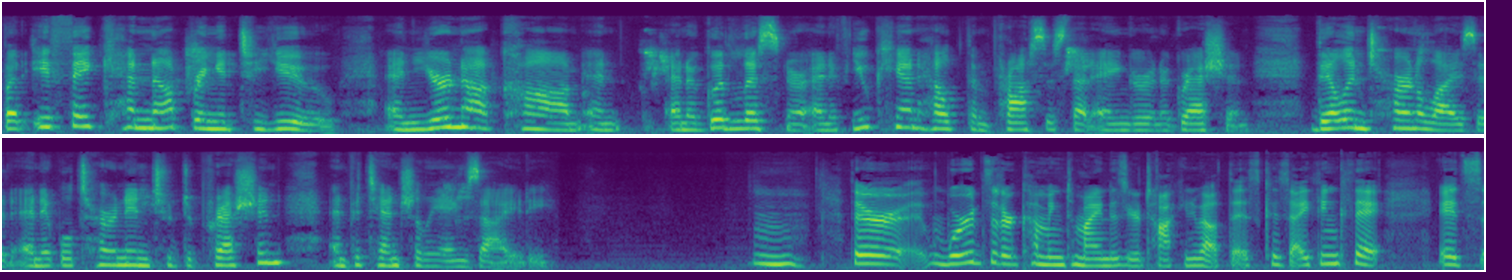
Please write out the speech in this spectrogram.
But if they cannot bring it to you and you're not calm and, and a good listener, and if you can't help them process that anger and aggression, they'll internalize it and it will turn into depression depression and potentially anxiety. Mm. There are words that are coming to mind as you're talking about this because I think that it's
